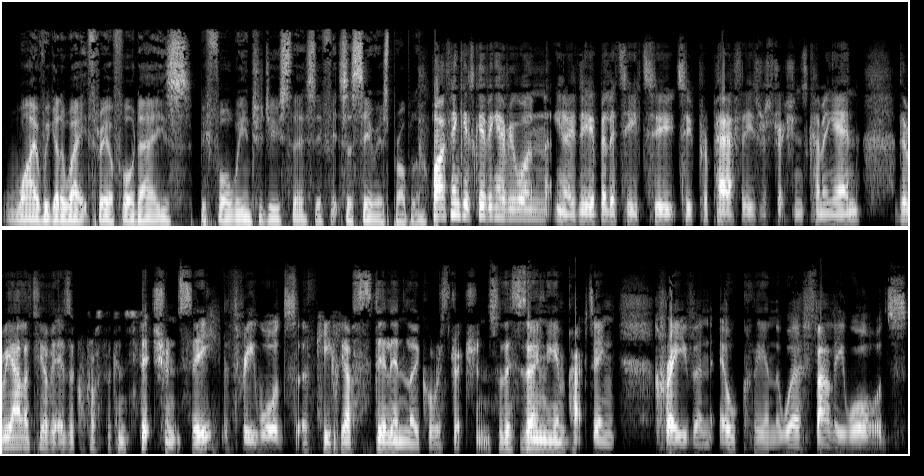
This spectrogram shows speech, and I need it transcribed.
why have we got to wait three or four days before we introduce this if it's a serious problem? Well, I think it's giving everyone, you know, the ability to to prepare for these restrictions coming in. The reality of it is across the constituency, the three wards of Keighley are still in local restrictions. So this is only impacting Craven, Ilkley and the Worth Valley wards.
